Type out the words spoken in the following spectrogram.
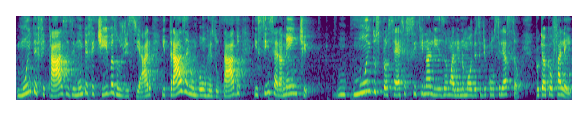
muito eficazes e muito efetivas no judiciário e trazem um bom resultado e, sinceramente, muitos processos se finalizam ali numa audiência de conciliação. Porque é o que eu falei,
